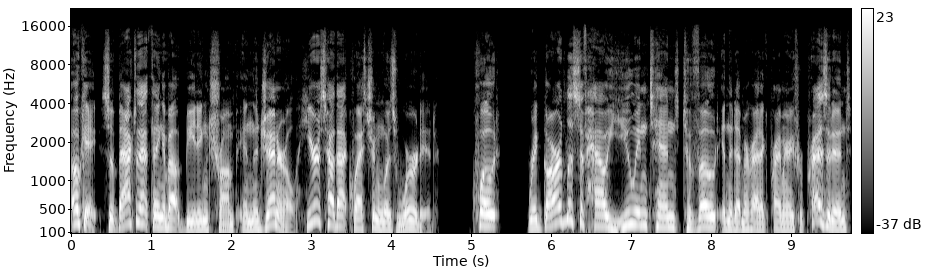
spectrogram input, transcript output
Okay, so back to that thing about beating Trump in the general. Here's how that question was worded. Quote, regardless of how you intend to vote in the Democratic primary for president,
